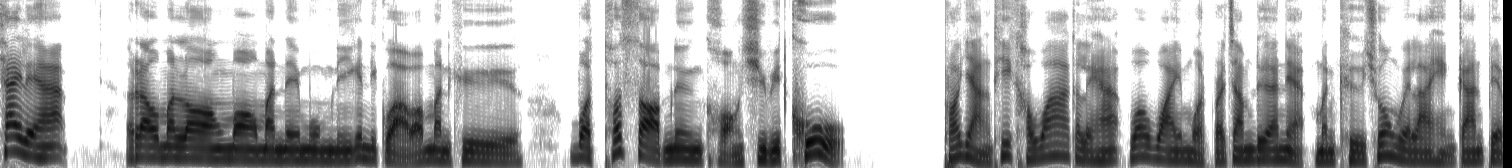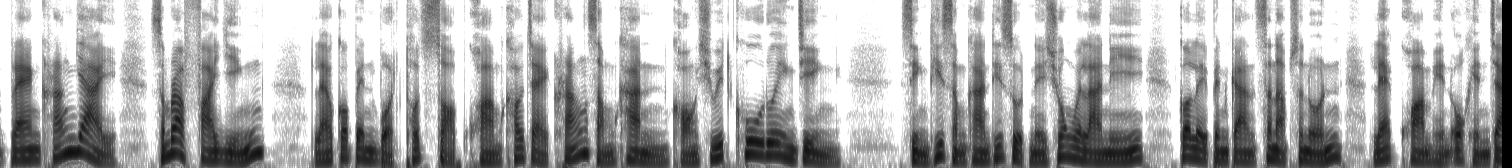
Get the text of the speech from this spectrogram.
ใช่เลยฮะ เรามาลองมองมันในมุมนี้กันดีกว่าว่ามันคือบททดสอบหนึ่งของชีวิตคู่ เพราะอย่างที่เขาว่ากันเลยฮะ ว่าวัยหมดประจำเดือนเนี่ยมันคือช่วงเวลาแห่งการเปลี่ยนแปลงครั้งใหญ่สำหรับฝ่ายหญิง แล้วก็เป็นบททดสอบความเข้าใจครั้งสำคัญของชีวิตคู่ด้วยจริง ๆ สิ่งที่สำคัญที่สุดในช่วงเวลานี้ ก็เลยเป็นการสนับสนุนและความเห็นอกเห็นใจ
